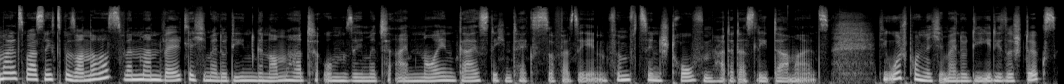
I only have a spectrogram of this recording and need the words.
Damals war es nichts Besonderes, wenn man weltliche Melodien genommen hat, um sie mit einem neuen geistlichen Text zu versehen. 15 Strophen hatte das Lied damals. Die ursprüngliche Melodie dieses Stücks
